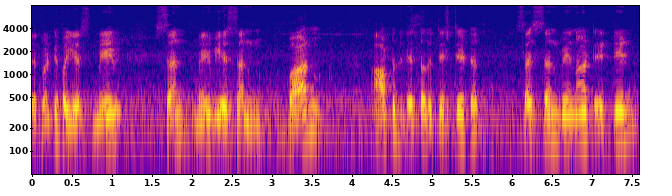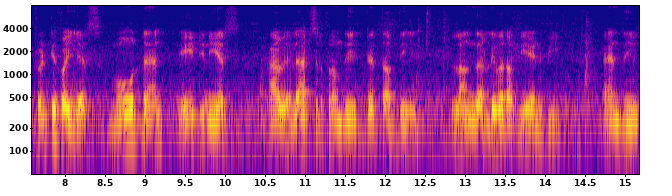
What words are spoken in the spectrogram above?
uh, 25 years may son may be a son born after the death of the testator. Such son may not attain 25 years, more than 18 years have elapsed from the death of the longer liver of A and B, and the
